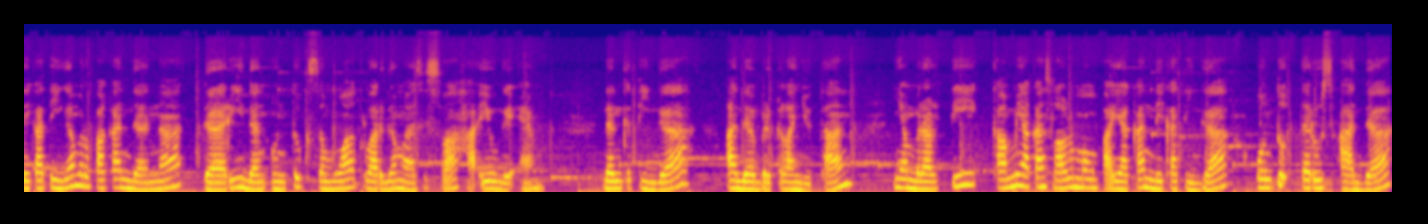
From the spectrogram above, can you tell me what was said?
DK3 merupakan dana dari dan untuk semua keluarga mahasiswa HIUGM. Dan ketiga, ada berkelanjutan, yang berarti kami akan selalu mengupayakan DK3 untuk terus ada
